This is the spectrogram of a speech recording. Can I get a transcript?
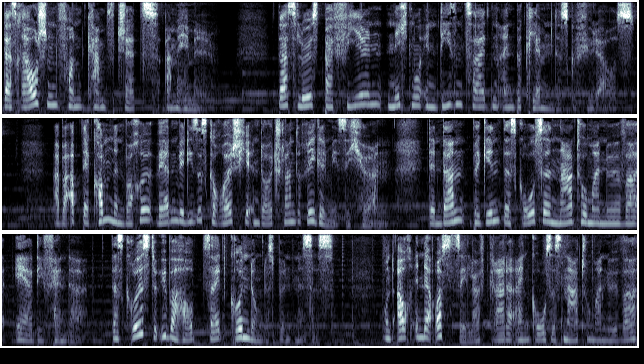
Das Rauschen von Kampfjets am Himmel. Das löst bei vielen nicht nur in diesen Zeiten ein beklemmendes Gefühl aus. Aber ab der kommenden Woche werden wir dieses Geräusch hier in Deutschland regelmäßig hören. Denn dann beginnt das große NATO-Manöver Air Defender. Das größte überhaupt seit Gründung des Bündnisses. Und auch in der Ostsee läuft gerade ein großes NATO-Manöver,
